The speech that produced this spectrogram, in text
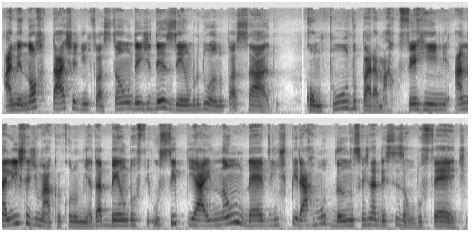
a menor taxa de inflação desde dezembro do ano passado. Contudo, para Marco Ferrini, analista de macroeconomia da Bendorf, o CPI não deve inspirar mudanças na decisão do Fed.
